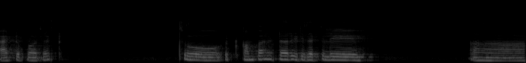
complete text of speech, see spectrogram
add to project. So comparator, it is actually uh,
